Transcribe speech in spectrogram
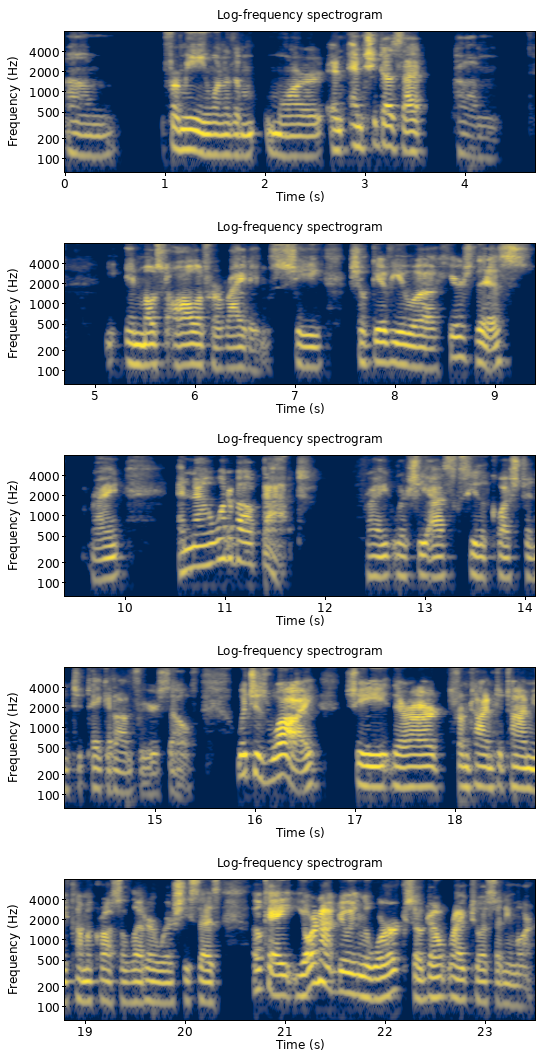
um, for me one of the more and and she does that um, in most all of her writings. She she'll give you a here's this right and now, what about that? Right, where she asks you the question to take it on for yourself, which is why she, there are from time to time you come across a letter where she says, Okay, you're not doing the work, so don't write to us anymore.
